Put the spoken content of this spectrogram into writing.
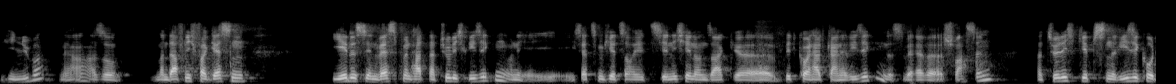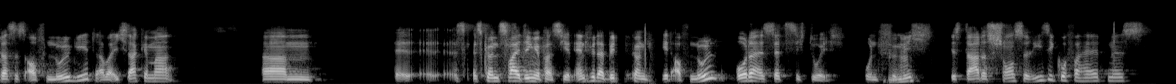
hinüber. Ja. Also man darf nicht vergessen, jedes Investment hat natürlich Risiken und ich, setze mich jetzt auch jetzt hier nicht hin und sage, äh, Bitcoin hat keine Risiken, das wäre Schwachsinn. Natürlich gibt es ein Risiko, dass es auf Null geht, aber ich sage immer, ähm, äh, es, es, können zwei Dinge passieren. Entweder Bitcoin geht auf Null oder es setzt sich durch. Und für mhm. mich ist da das Chance-Risiko-Verhältnis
